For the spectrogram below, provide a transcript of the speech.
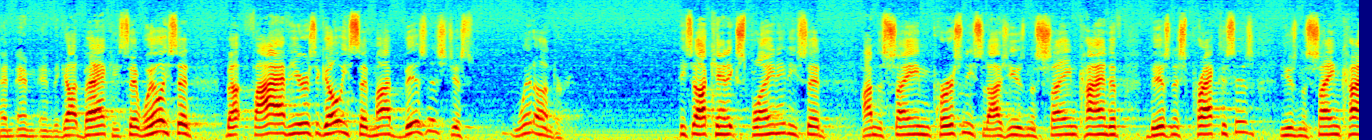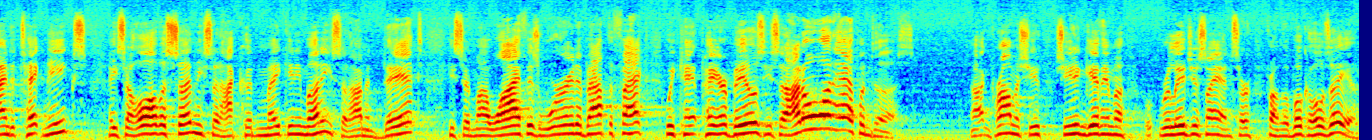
And, and, and they got back. He said, Well, he said, about five years ago, he said, my business just went under. He said, I can't explain it. He said, I'm the same person. He said, I was using the same kind of business practices, using the same kind of techniques. He said, all of a sudden, he said, I couldn't make any money. He said, I'm in debt. He said, my wife is worried about the fact we can't pay our bills. He said, I don't know what happened to us. I can promise you, she didn't give him a religious answer from the book of Hosea.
